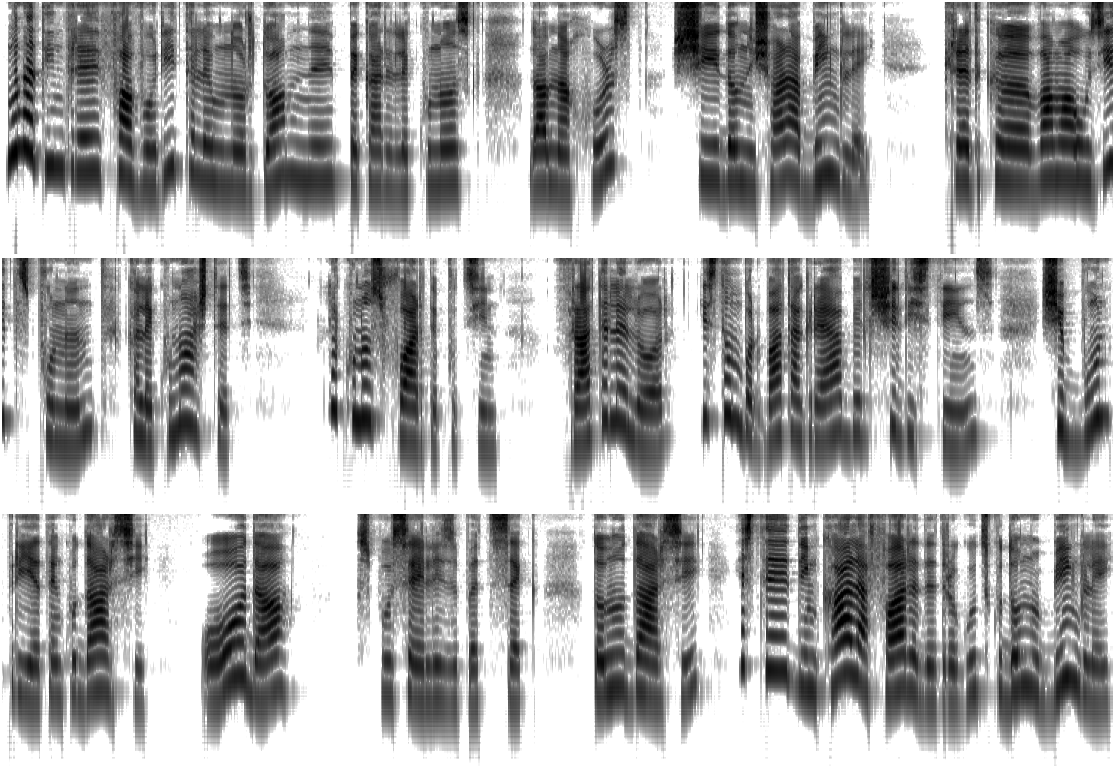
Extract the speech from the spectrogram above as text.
una dintre favoritele unor doamne pe care le cunosc, doamna Hurst și domnișoara Bingley. Cred că v-am auzit spunând că le cunoașteți. Le cunosc foarte puțin. Fratele lor este un bărbat agreabil și distins și bun prieten cu Darcy. O, da, spuse Elizabeth sec. Domnul Darcy este din calea afară de drăguț cu domnul Bingley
